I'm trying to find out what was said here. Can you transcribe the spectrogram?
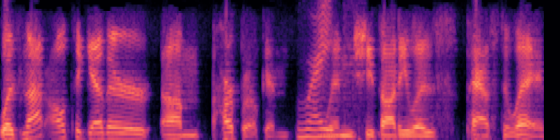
was not altogether um, heartbroken Right. when she thought he was passed away.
